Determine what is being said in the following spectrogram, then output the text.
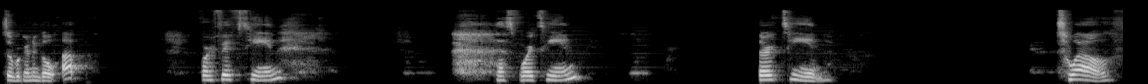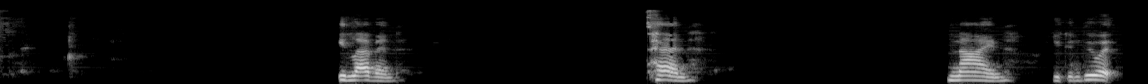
So we're gonna go up for 15. That's 14, 13, 12, 11, 10, 9, you can do it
